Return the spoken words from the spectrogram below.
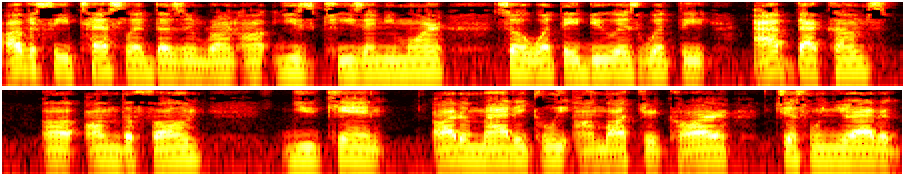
Obviously, Tesla doesn't run uh, use keys anymore. So what they do is with the app that comes uh, on the phone, you can automatically unlock your car just when you're at a,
